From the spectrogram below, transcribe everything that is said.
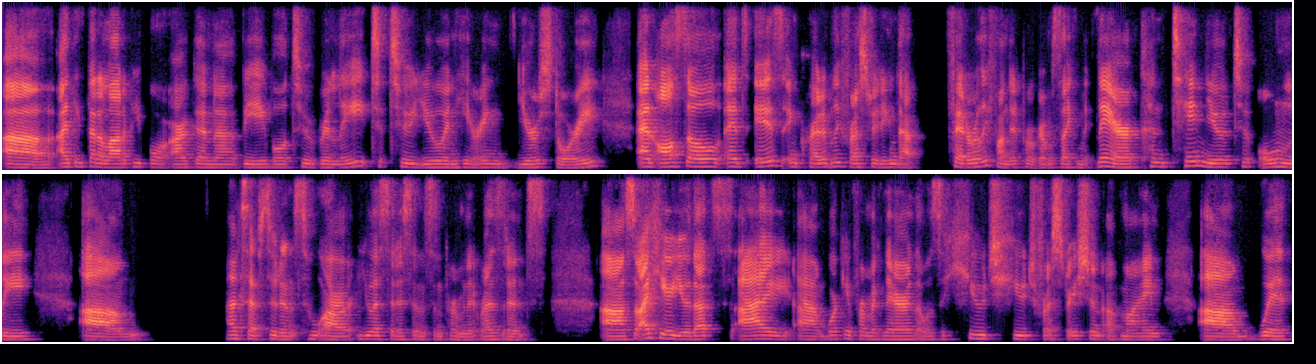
uh, I think that a lot of people are going to be able to relate to you and hearing your story. And also, it is incredibly frustrating that federally funded programs like McNair continue to only um, accept students who are US citizens and permanent residents. Uh, so I hear you. That's I um, working for McNair. That was a huge, huge frustration of mine um, with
